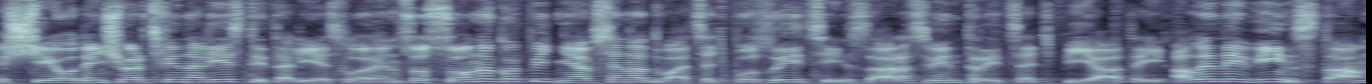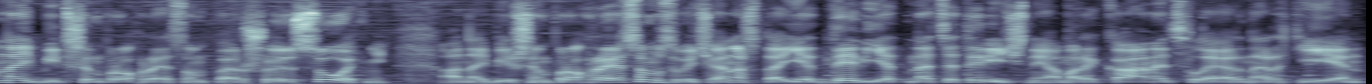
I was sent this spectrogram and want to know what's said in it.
Ще один чвертьфіналіст, італієць Лоренцо Сонего, піднявся на 20 позицій. Зараз він 35-й. Але не він став найбільшим прогресом першої сотні. А найбільшим прогресом, звичайно, стає 19-річний американець Лернер Т'єн.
